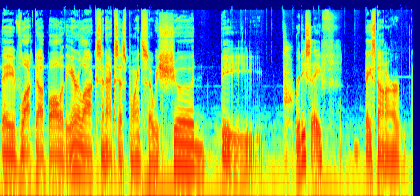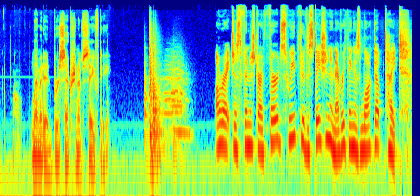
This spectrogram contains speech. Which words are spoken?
They've locked up all of the airlocks and access points, so we should be pretty safe based on our limited perception of safety. All right, just finished our third sweep through the station and everything is locked up tight.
